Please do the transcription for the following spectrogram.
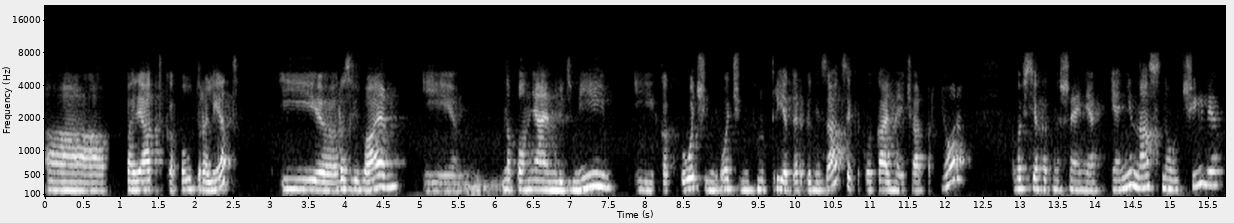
а, порядка полутора лет, и развиваем, и наполняем людьми, и как бы очень-очень внутри этой организации, как локальные HR-партнеры во всех отношениях, и они нас научили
